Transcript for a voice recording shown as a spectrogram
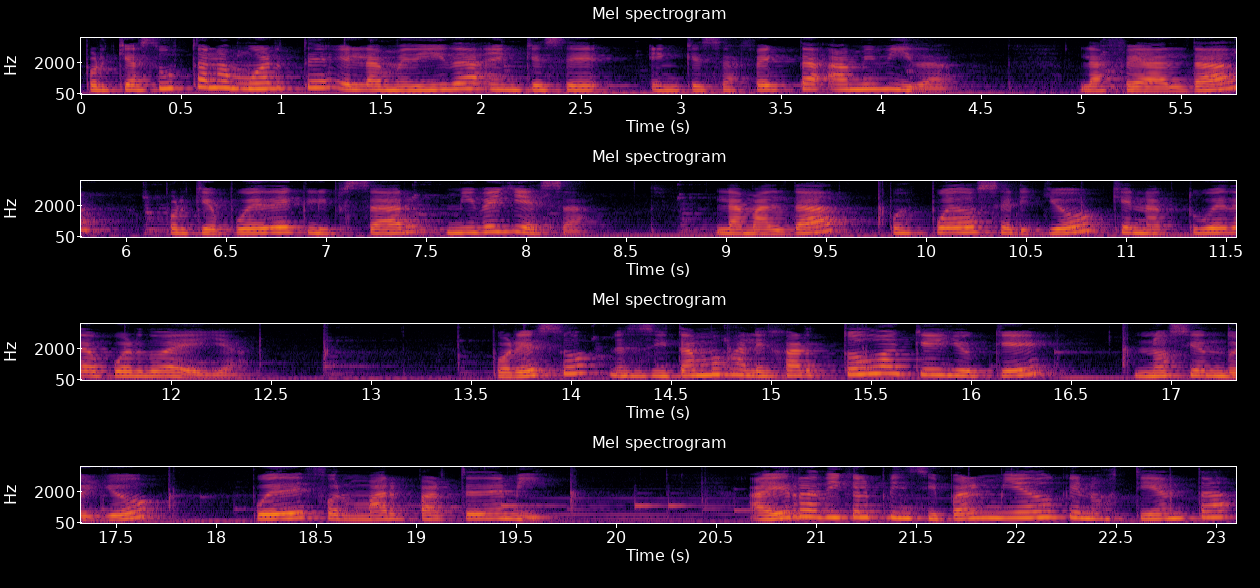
Porque asusta la muerte en la medida en que se, en que se afecta a mi vida. La fealdad porque puede eclipsar mi belleza. La maldad pues puedo ser yo quien actúe de acuerdo a ella. Por eso necesitamos alejar todo aquello que, no siendo yo, puede formar parte de mí. Ahí radica el principal miedo que nos tienta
